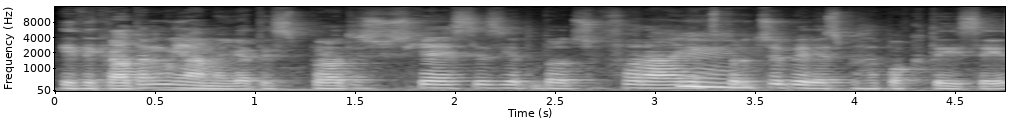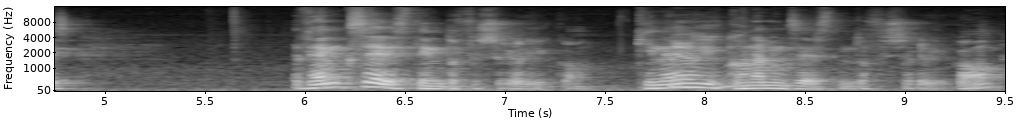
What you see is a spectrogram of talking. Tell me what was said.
ειδικά όταν μιλάμε για τις πρώτες σου σχέσεις, για την πρώτη σου φορά, για τις πρώτες εμπειρίες που θα αποκτήσεις, δεν ξέρεις τι είναι το φυσιολογικό. Και είναι λογικό να μην ξέρεις τι είναι το φυσιολογικό.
